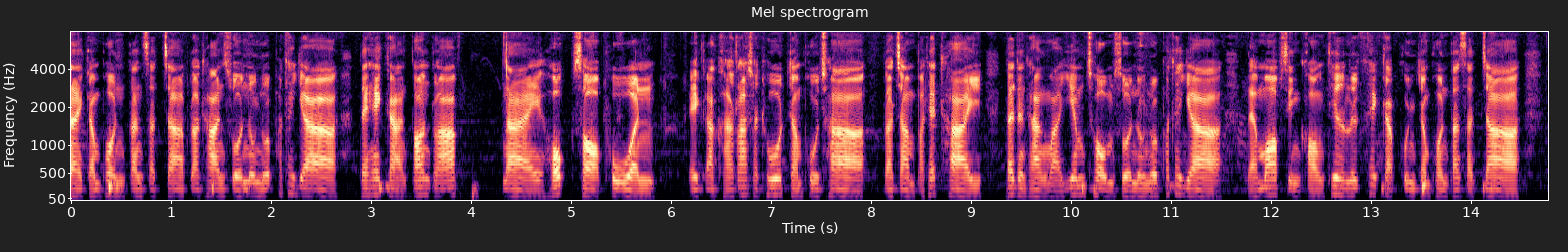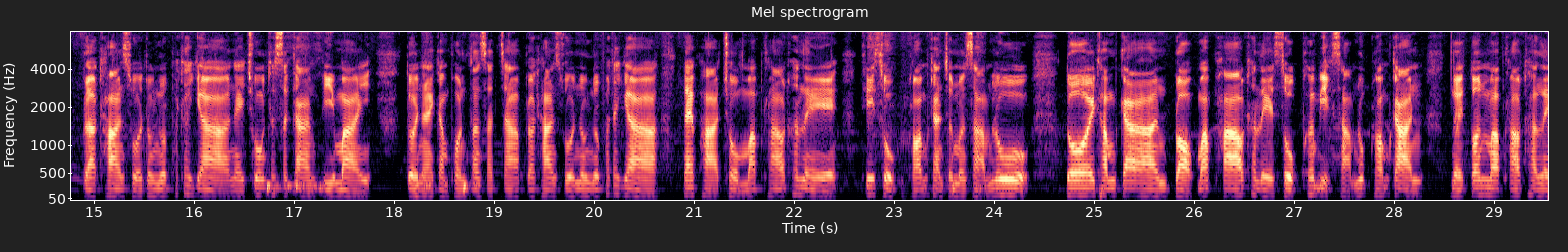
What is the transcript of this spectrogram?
นายกำพลตันสัจจาประธานสวนนงนุษพัทยาได้ให้การต้อนรับ นายฮกซอพวนเอกอัครราชทูตกัมพูชา ประจำประเทศไทย ได้เดินทางมาเยี่ยมชมสวนนงนุษพัทยา และมอบสิ่งของที่ระลึกให้กับคุณกำพลตันสัจจา ประธานสวนนงนุชพัทยาในช่วงเทศกาลปีใหม่ โดยนายกำพลตันสัจจาประธานสวนนงนุชพัทยาได้พาชมมะพร้าวทะเลที่สุกพร้อมกันจำนวน 3 ลูก โดยทำการปลอกมะพร้าวทะเลสุกเพิ่มอีก 3 ลูกพร้อมกัน โดยต้นมะพร้าวทะเล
